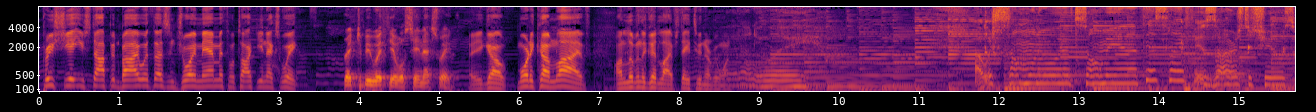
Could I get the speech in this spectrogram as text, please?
Appreciate you stopping by with us. Enjoy Mammoth. We'll talk to you next week. Great to be with you. We'll see you next week. There you go. More to come live on Living the Good Life. Stay tuned, everyone. I wish someone would have told me that this life is ours to choose.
